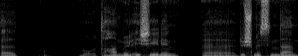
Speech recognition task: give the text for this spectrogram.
e, o tahammül eşiğinin e, düşmesinden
